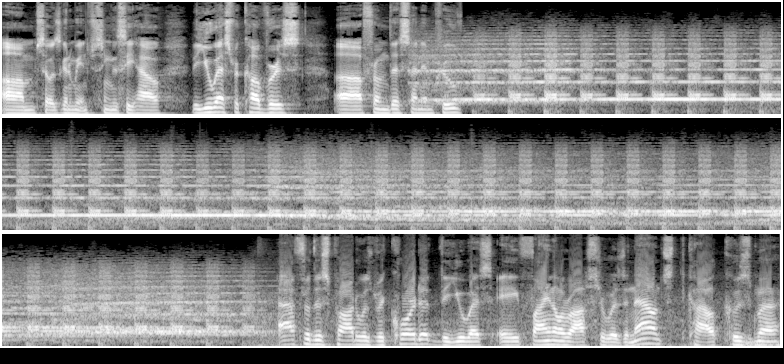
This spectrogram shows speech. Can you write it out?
Um, so it's going to be interesting to see how the U.S. recovers uh, from this and improve. After this pod was recorded, the USA final roster was announced. Kyle Kuzma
